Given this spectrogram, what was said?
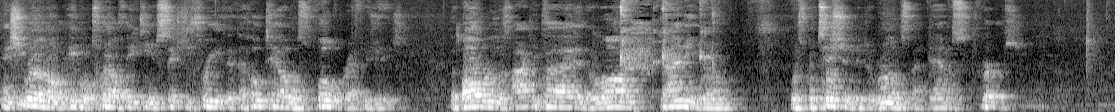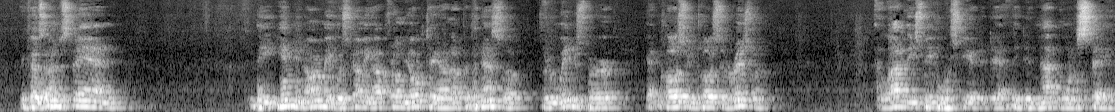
And she wrote on April 12, 1863, that the hotel was full of refugees. The ballroom was occupied, and the long dining room was petitioned into rooms by damask curtains. Because understand, the Union Army was coming up from Yorktown up the peninsula through Williamsburg, getting closer and closer to Richmond. And a lot of these people were scared to death. They did not want to stay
